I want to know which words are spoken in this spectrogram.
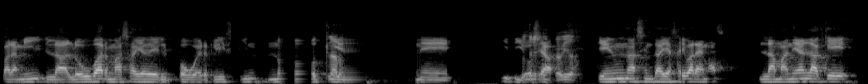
para mí la low bar, más allá del powerlifting, no Claro. tiene sitio. No O sea, cabida. tiene una sentadilla high bar. Además, la manera en la que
